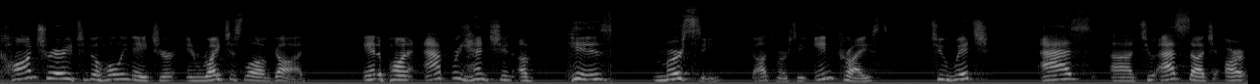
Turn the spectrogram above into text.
contrary to the holy nature and righteous law of God, and upon apprehension of his mercy, God's mercy, in Christ, to which as uh, to as such are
